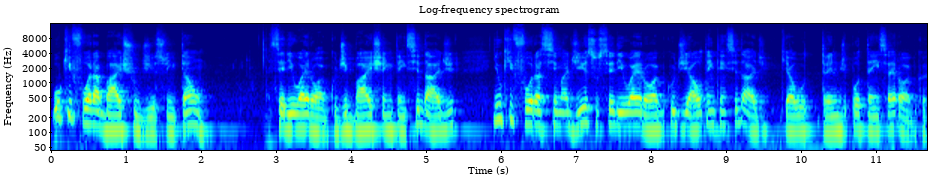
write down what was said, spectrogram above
O que for abaixo disso, então, seria o aeróbico de baixa intensidade, e o que for acima disso seria o aeróbico de alta intensidade, que é o treino de potência aeróbica.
